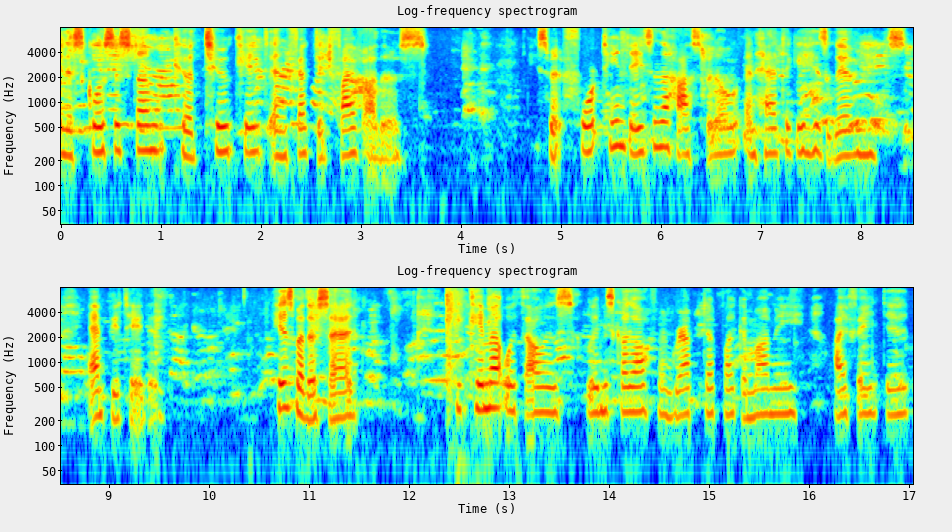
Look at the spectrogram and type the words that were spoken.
in the school system killed two kids and infected five others. He spent 14 days in the hospital and had to get his limbs amputated. His mother said, He came out with all his limbs cut off and wrapped up like a mummy. I fainted.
